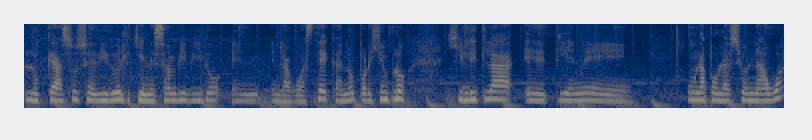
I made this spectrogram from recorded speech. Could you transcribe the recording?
lo que ha sucedido en quienes han vivido en, en la Huasteca, ¿no? Por ejemplo, Gilitla tiene una población agua,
